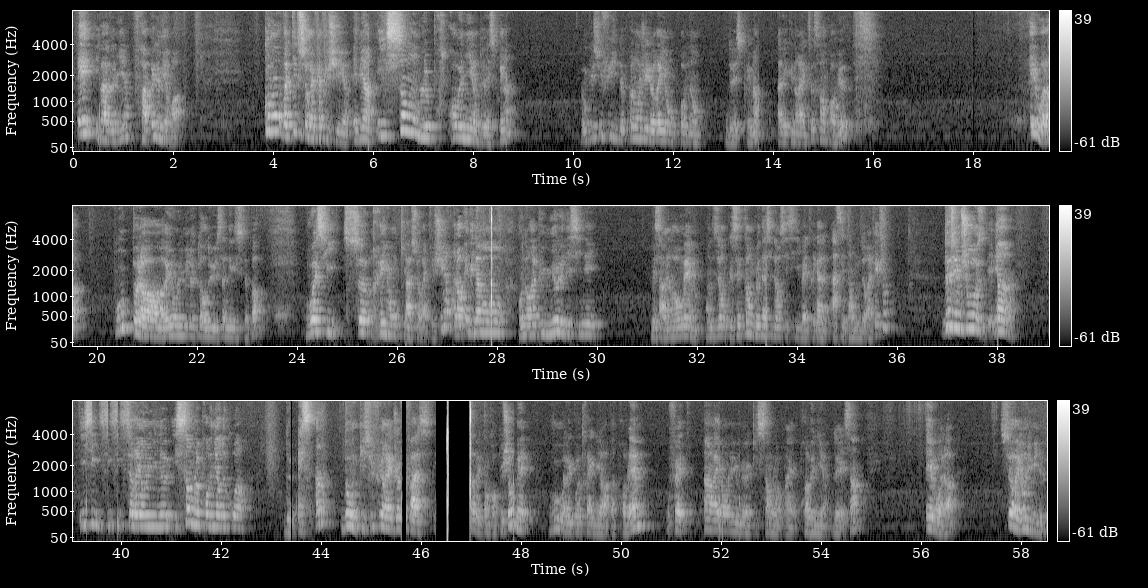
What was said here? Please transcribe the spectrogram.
et il va venir frapper le miroir. Comment va-t-il se réfléchir? Eh bien, il semble provenir de S'. Donc il suffit de prolonger le rayon provenant de S'. Avec une règle, ce sera encore mieux. Et voilà. Oups là, rayon lumineux tordu, ça n'existe pas. Voici ce rayon qui va se réfléchir. Alors évidemment, on aurait pu mieux le dessiner, mais ça reviendra au même, en disant que cet angle d'incidence ici va être égal à cet angle de réflexion. Deuxième chose, eh bien, ici, ce rayon lumineux, il semble provenir de quoi? De S1. Donc, il suffirait que je fasse, ça va être encore plus chaud, mais vous, avec votre règle, il n'y aura pas de problème. Vous faites un rayon lumineux qui semble provenir de S1. Et voilà, ce rayon lumineux.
